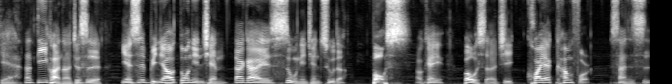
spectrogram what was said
，Yeah。那第一款呢，就是也是比较多年前，大概四五年前出的 Boss，OK，Boss 耳机 Quiet Comfort 三十四。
